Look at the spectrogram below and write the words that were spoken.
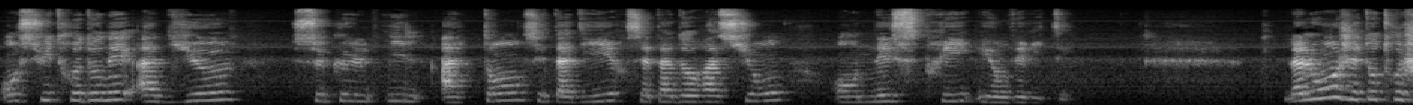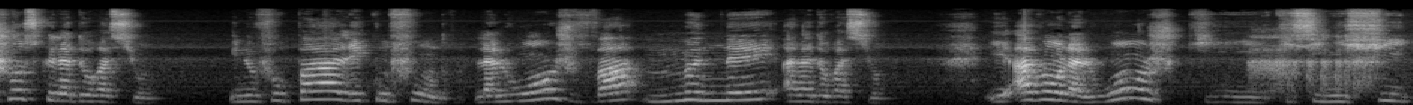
ensuite redonner à Dieu ce qu'il attend, c'est-à-dire cette adoration en esprit et en vérité. La louange est autre chose que l'adoration. Il ne faut pas les confondre. La louange va mener à l'adoration. Et avant la louange, qui, signifie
